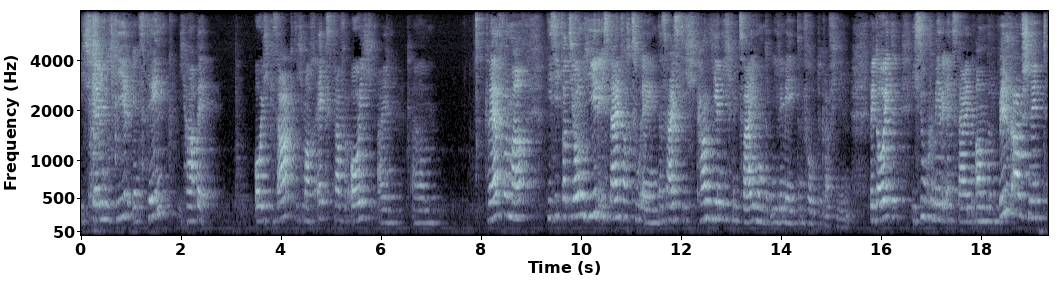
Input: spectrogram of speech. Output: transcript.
ich stelle mich hier jetzt hin, ich habe euch gesagt, ich mache extra für euch ein ähm, Querformat. Die Situation hier ist einfach zu eng. Das heißt, ich kann hier nicht mit 200 mm fotografieren. Bedeutet, ich suche mir jetzt einen anderen Bildausschnitt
